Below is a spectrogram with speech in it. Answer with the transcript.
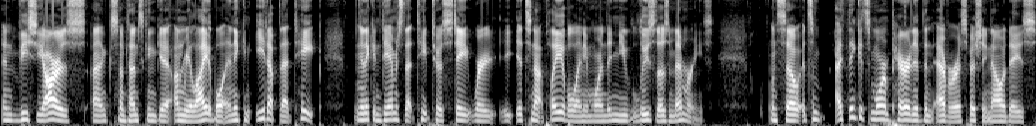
and VCRs uh, sometimes can get unreliable, and it can eat up that tape and it can damage that tape to a state where it's not playable anymore and then you lose those memories. And so it's i think it's more imperative than ever especially nowadays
